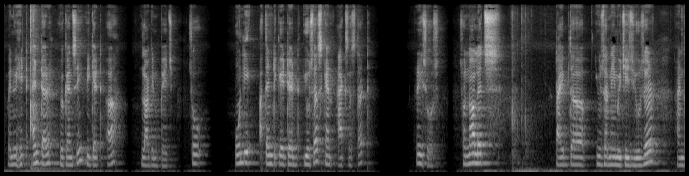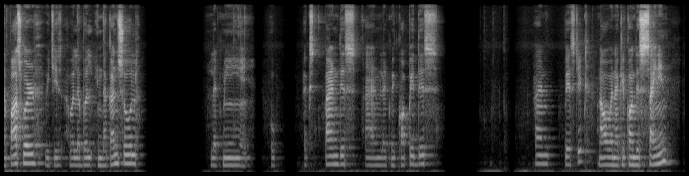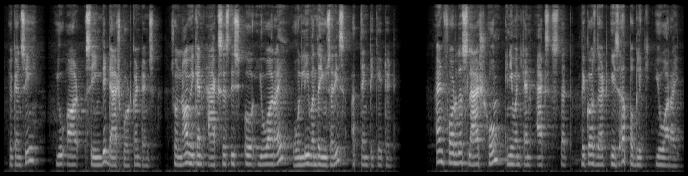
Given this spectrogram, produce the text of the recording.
when we hit enter you can see we get a login page. So only authenticated users can access that resource. So now let's type the username which is user and the password which is available in the console let me expand this and let me copy this and paste it. Now when I click on this sign in you can see you are seeing the dashboard contents. So now we can access this URI uh, only when the user is authenticated. And for the slash home anyone can access that because that is a public URI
